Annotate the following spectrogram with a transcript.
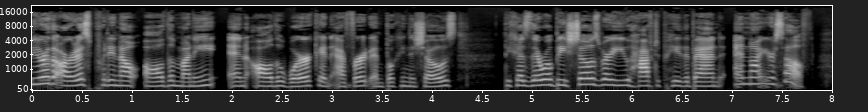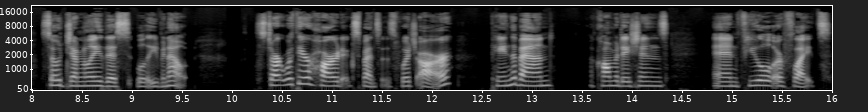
you are the artist putting out all the money and all the work and effort and booking the shows because there will be shows where you have to pay the band and not yourself. So generally this will even out. Start with your hard expenses which are paying the band accommodations and fuel or flights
